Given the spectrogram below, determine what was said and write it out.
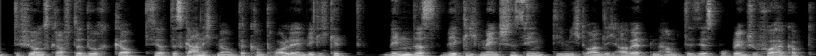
Und die Führungskraft dadurch glaubt, sie hat das gar nicht mehr unter Kontrolle. In Wirklichkeit, wenn das wirklich Menschen sind, die nicht ordentlich arbeiten, haben sie das Problem schon vorher gehabt.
